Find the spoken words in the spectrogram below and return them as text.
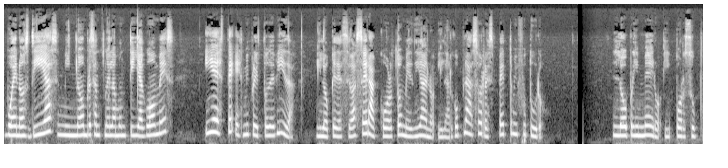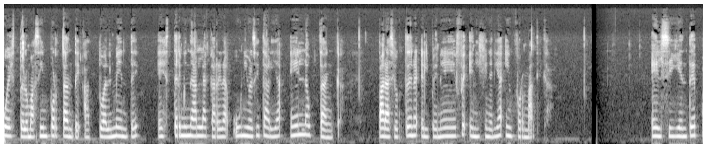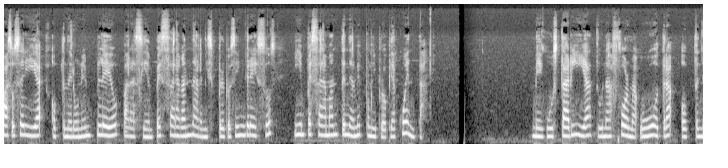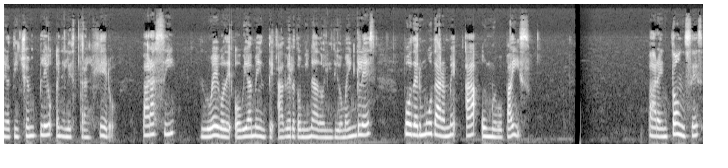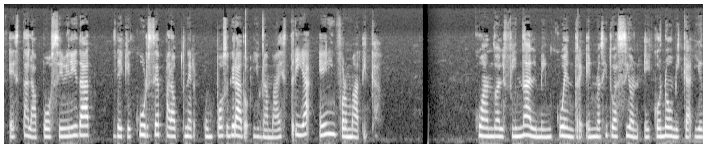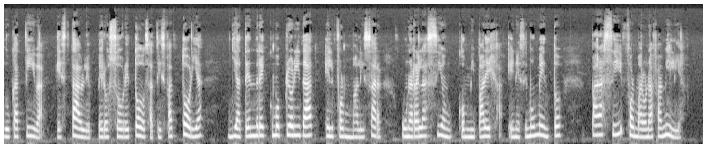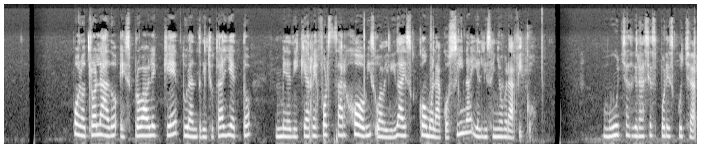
Buenos días, mi nombre es Antonella Montilla Gómez y este es mi proyecto de vida y lo que deseo hacer a corto, mediano y largo plazo respecto a mi futuro. Lo primero y por supuesto lo más importante actualmente es terminar la carrera universitaria en la UTANCA para así obtener el PNF en Ingeniería Informática. El siguiente paso sería obtener un empleo para así empezar a ganar mis propios ingresos y empezar a mantenerme por mi propia cuenta. Me gustaría de una forma u otra obtener dicho empleo en el extranjero, para así, luego de obviamente haber dominado el idioma inglés, poder mudarme a un nuevo país. Para entonces está la posibilidad de que curse para obtener un posgrado y una maestría en informática. Cuando al final me encuentre en una situación económica y educativa estable, pero sobre todo satisfactoria, ya tendré como prioridad el formalizar una relación con mi pareja en ese momento para así formar una familia. Por otro lado, es probable que durante dicho trayecto me dedique a reforzar hobbies o habilidades como la cocina y el diseño gráfico. Muchas gracias por escuchar.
